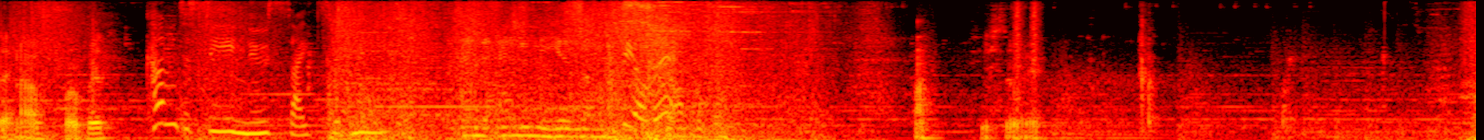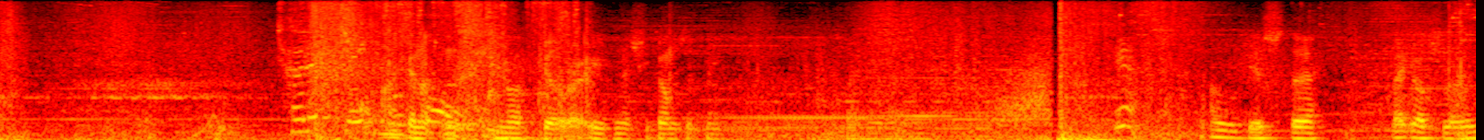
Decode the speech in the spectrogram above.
I can now for a bit. Come to see new sights with me. An enemy is Feel this. unstoppable. Huh, she's still here. I will cannot fall. n- not kill her even if she comes at me. So, yeah, I will just uh, back off slowly.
